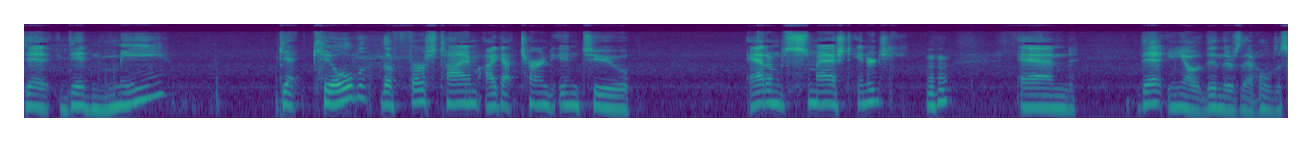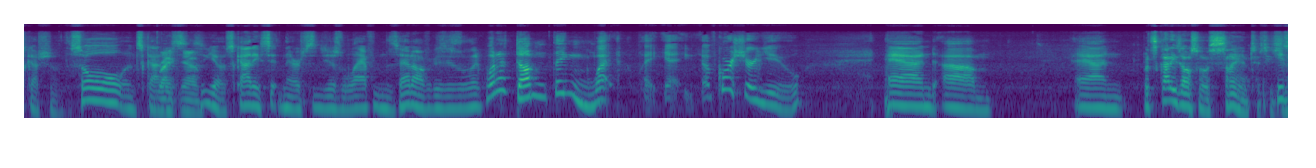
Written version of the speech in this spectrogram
Did did me get killed the first time I got turned into atom smashed energy? Mm-hmm. And then you know, then there's that whole discussion of the soul and Scotty. Right, yeah. You know, Scotty sitting there just laughing his head off because he's like, "What a dumb thing! What? what yeah, of course you're you." And um, and But Scotty's also a scientist. He's, He's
